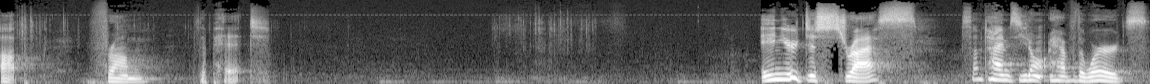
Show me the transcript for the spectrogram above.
up from the pit. In your distress, sometimes you don't have the words.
